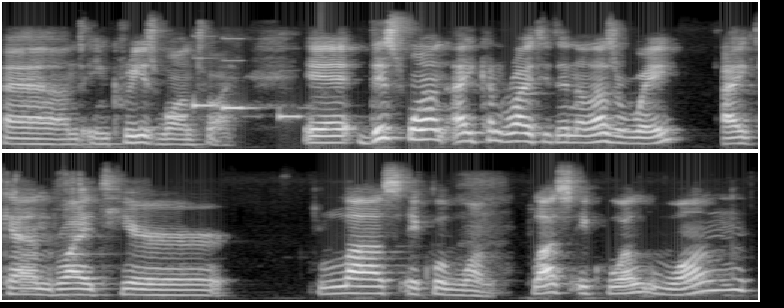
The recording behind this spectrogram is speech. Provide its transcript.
and increase 1 to i. Uh, this one, I can write it in another way. I can write here plus equal 1. Plus equal 1,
